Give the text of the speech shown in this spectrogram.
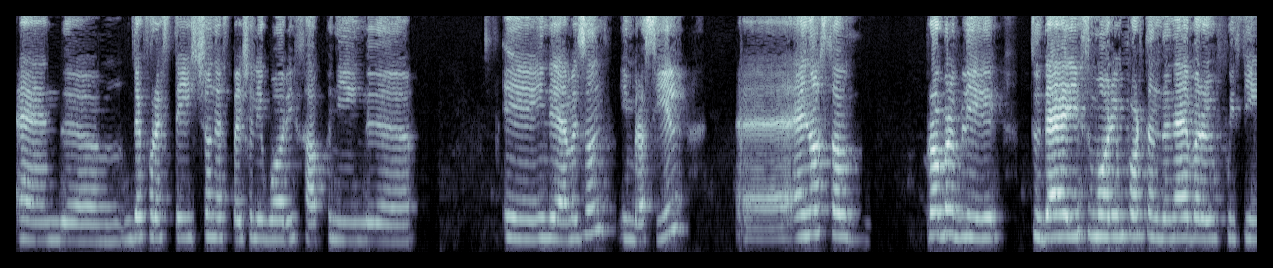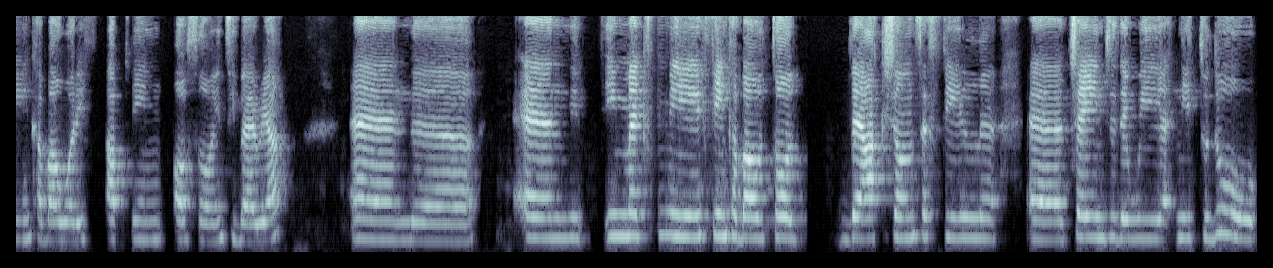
and um, deforestation, especially what is happening uh, in the Amazon in Brazil, uh, and also probably today is more important than ever if we think about what is happening also in Siberia, and uh, and it, makes me think about all the actions still uh, change that we need to do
